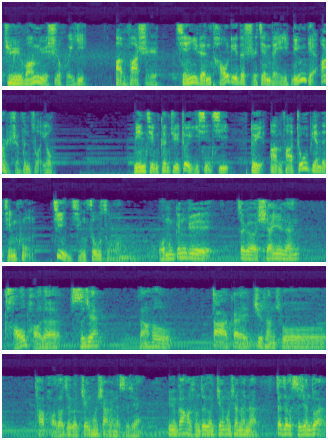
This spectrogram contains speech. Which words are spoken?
据王女士回忆，案发时嫌疑人逃离的时间为零点二十分左右。民警根据这一信息，对案发周边的监控进行搜索。我们根据这个嫌疑人逃跑的时间，然后大概计算出他跑到这个监控下面的时间，因为刚好从这个监控下面呢，在这个时间段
